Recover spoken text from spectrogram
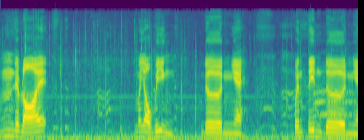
อืมเรียบร้อย ไม่ยอมวิ่ง เดินไงเควินตินเดินไง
